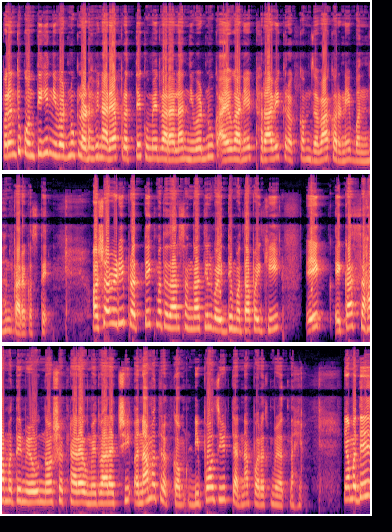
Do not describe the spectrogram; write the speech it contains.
परंतु कोणतीही निवडणूक लढविणाऱ्या प्रत्येक उमेदवाराला निवडणूक आयोगाने ठराविक रक्कम जमा करणे बंधनकारक असते. अशा वेळी प्रत्येक मतदारसंघातील वैध मतापैकी एक एका सहा मते मिळवू न शकणाऱ्या उमेदवाराची अनामत रक्कम डिपॉझिट त्यांना परत मिळत नाही. यामध्ये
